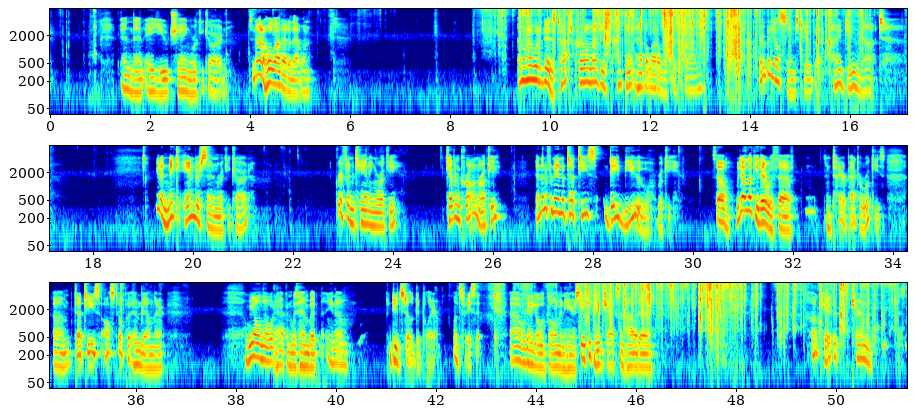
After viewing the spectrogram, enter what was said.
and then a Yu Chang rookie card. So not a whole lot out of that one. I don't know what it is. Topps Chrome, I just, I don't have a lot of luck with Chrome. Everybody else seems to, but I do not. We got a Nick Anderson rookie card. Griffin Canning rookie. Kevin Cron rookie. And then a Fernando Tatis debut rookie. So we got lucky there with an entire pack of rookies. Um, Tatis, I'll still put him down there. We all know what happened with him, but, you know, dude's still a good player. Let's face it. Uh, we're going to go with Bowman here. See if we can get Jackson Holliday. Okay, they're turned...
